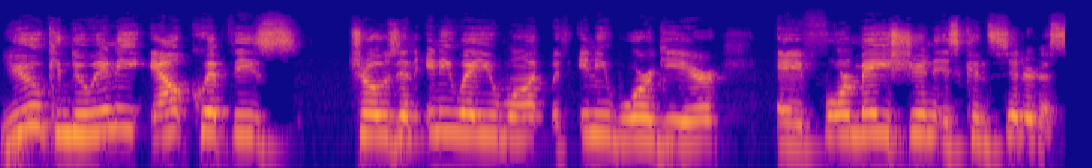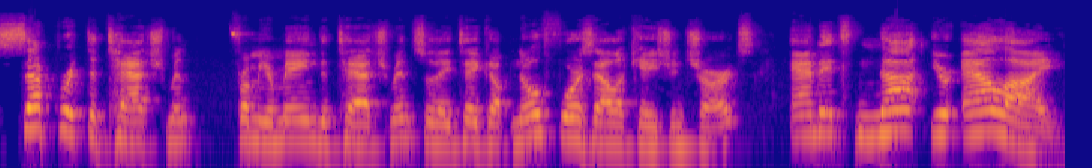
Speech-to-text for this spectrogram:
You can do any, outquip these Chosen any way you want with any war gear, a formation is considered a separate detachment from your main detachment, so they take up no force allocation charts, and it's not your ally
